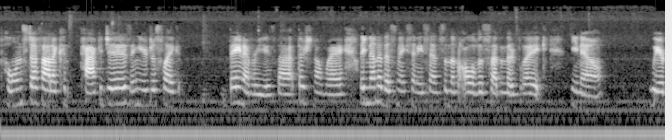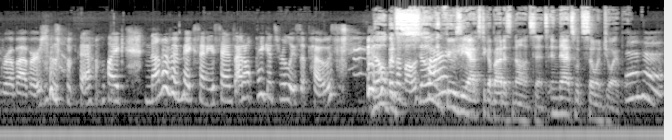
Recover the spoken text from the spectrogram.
pulling stuff out of packages, and you're just like. They never use that. There's no way. Like none of this makes any sense. And then all of a sudden, there's like, you know, weird robot versions of them. Like none of it makes any sense. I don't think it's really supposed to. No, but for the it's most so part. enthusiastic about its nonsense, and that's what's so enjoyable. Mhm.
